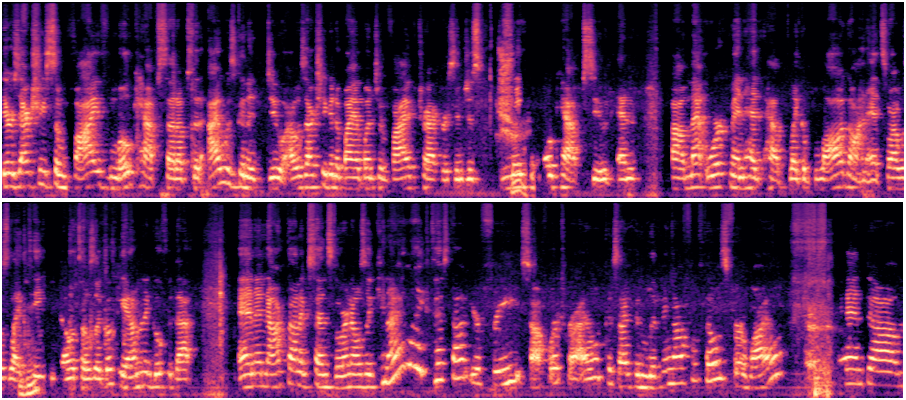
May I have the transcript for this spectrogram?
there's actually some Vive mocap setups that I was going to do. I was actually going to buy a bunch of Vive trackers and just Sure. make a mocap suit. And uh, Matt Workman had had like a blog on it, so I was like Mhm. taking notes. I was like, okay, I'm going to go for that. And I knocked on Xsens's door and I was like, can I like test out your free software trial because I've been living off of those for a while. And um,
